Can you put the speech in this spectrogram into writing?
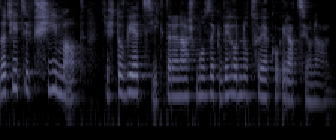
Začít si všímat těchto věcí, které náš mozek vyhodnocuje jako iracionální.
